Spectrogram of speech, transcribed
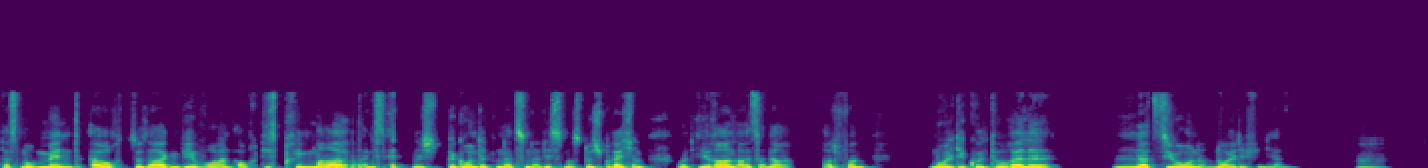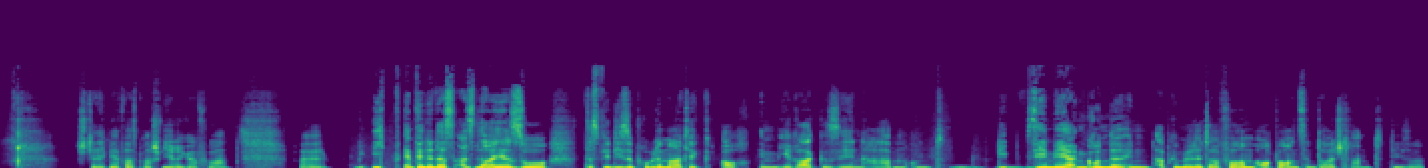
das Moment auch zu sagen, wir wollen auch das Primat eines ethnisch begründeten Nationalismus durchbrechen und Iran als eine Art von multikulturelle Nation neu definieren. Hm stelle ich mir fast noch schwieriger vor. Weil ich empfinde das als Laie so, dass wir diese Problematik auch im Irak gesehen haben und die sehen wir ja im Grunde in abgemilderter Form auch bei uns in Deutschland. Diese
